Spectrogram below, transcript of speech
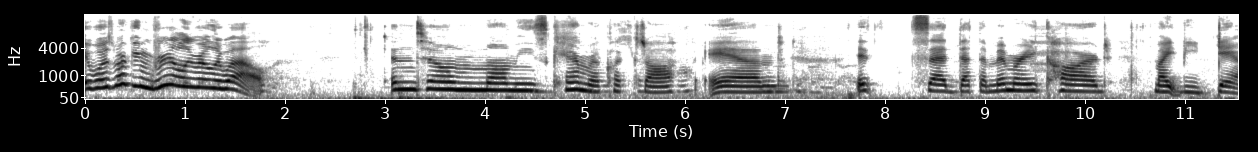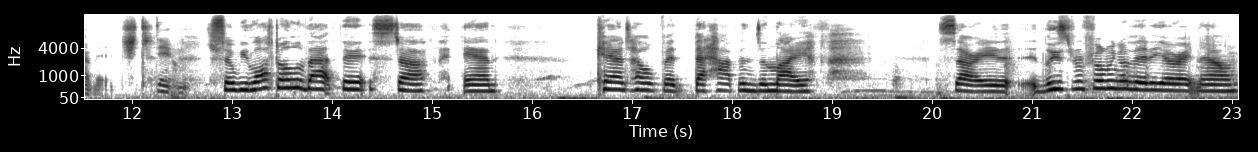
it was working really, really well until mommy's camera clicked off and said that the memory card might be damaged. It. So we lost all of that th- stuff and can't help it. That happens in life. Sorry, at least we're filming a video right now.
